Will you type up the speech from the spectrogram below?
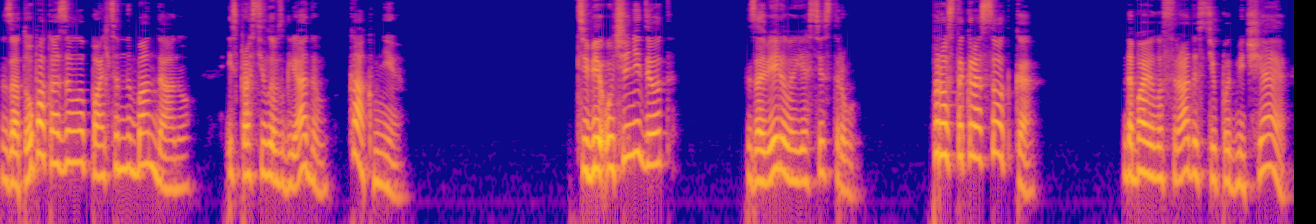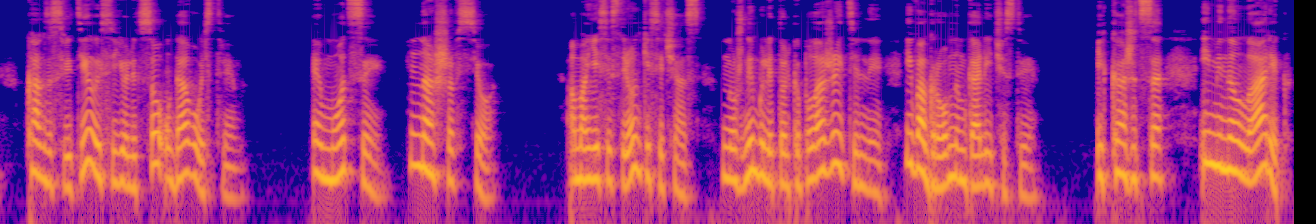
Зато показывала пальцем на бандану и спросила взглядом, как мне? «Тебе очень идет», – заверила я сестру. «Просто красотка! Добавила с радостью, подмечая, как засветилось ее лицо удовольствием. Эмоции – наше все. А моей сестренке сейчас нужны были только положительные и в огромном количестве. И кажется, именно Ларик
